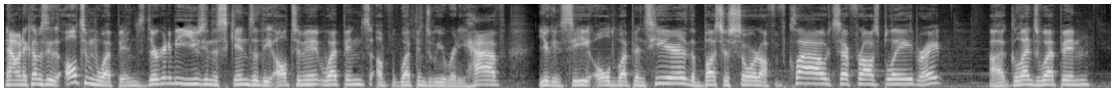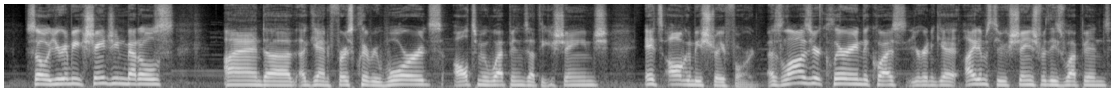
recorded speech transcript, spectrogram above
Now, when it comes to the ultimate weapons, they're going to be using the skins of the ultimate weapons of weapons we already have. You can see old weapons here, the Buster Sword off of Cloud, Sephiroth's Blade, right? Uh, Glenn's weapon. So you're going to be exchanging medals and uh, again, first clear rewards, ultimate weapons at the exchange. It's all going to be straightforward. As long as you're clearing the quest, you're going to get items to exchange for these weapons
